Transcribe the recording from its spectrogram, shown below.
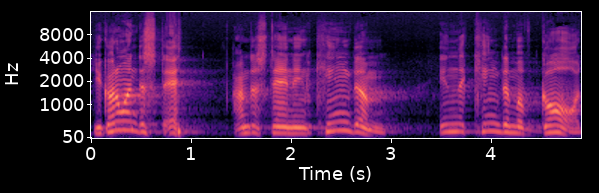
You've got to understand, understand in kingdom, in the kingdom of God,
